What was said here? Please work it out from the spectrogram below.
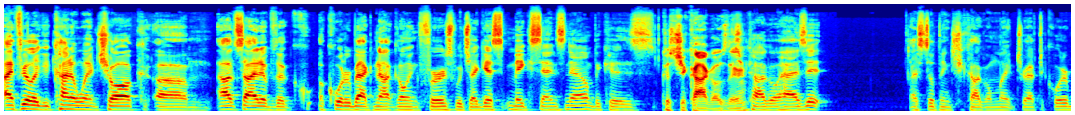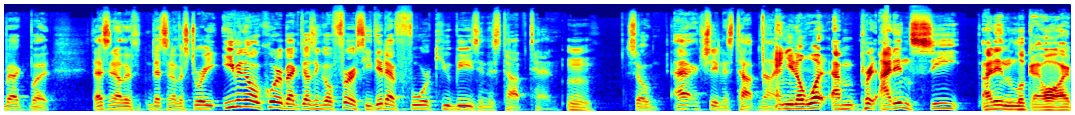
I feel like it kind of went chalk um, outside of the qu- a quarterback not going first, which I guess makes sense now because because Chicago's there. Chicago has it. I still think Chicago might draft a quarterback, but that's another that's another story. Even though a quarterback doesn't go first, he did have four QBs in his top ten. Mm. So actually in his top nine. And you know what? I'm pretty. I didn't see. I didn't look at. All I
